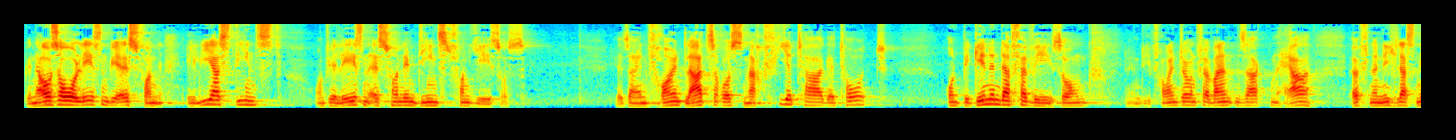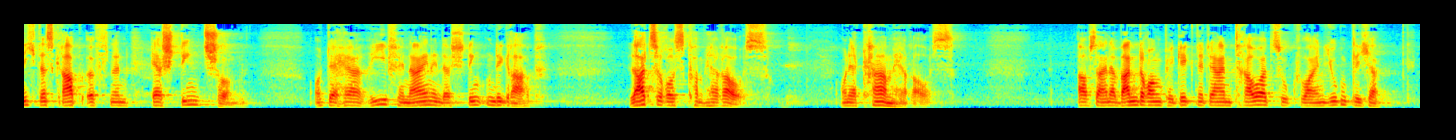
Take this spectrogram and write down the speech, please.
Genauso lesen wir es von Elias Dienst und wir lesen es von dem Dienst von Jesus, der seinen Freund Lazarus nach vier Tagen Tod und beginnender Verwesung, denn die Freunde und Verwandten sagten, Herr, öffne nicht, lass nicht das Grab öffnen, er stinkt schon. Und der Herr rief hinein in das stinkende Grab, Lazarus, komm heraus. Und er kam heraus. Auf seiner Wanderung begegnete er einem Trauerzug, wo ein Jugendlicher,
